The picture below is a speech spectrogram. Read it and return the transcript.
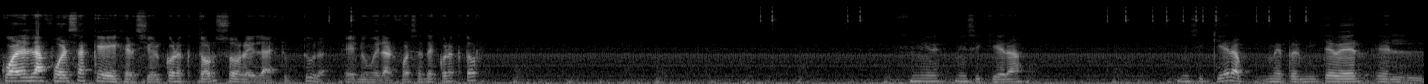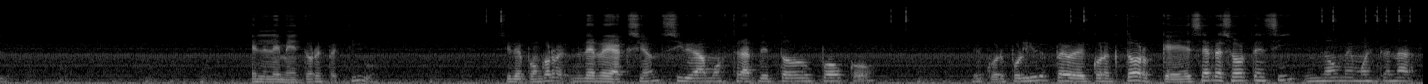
¿Cuál es la fuerza que ejerció el conector sobre la estructura? Enumerar fuerzas del conector. Mire, ni siquiera ni siquiera me permite ver el el elemento respectivo. Si le pongo de reacción, sí voy a mostrar de todo un poco del cuerpo libre, pero del conector, que ese resorte en sí no me muestra nada.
